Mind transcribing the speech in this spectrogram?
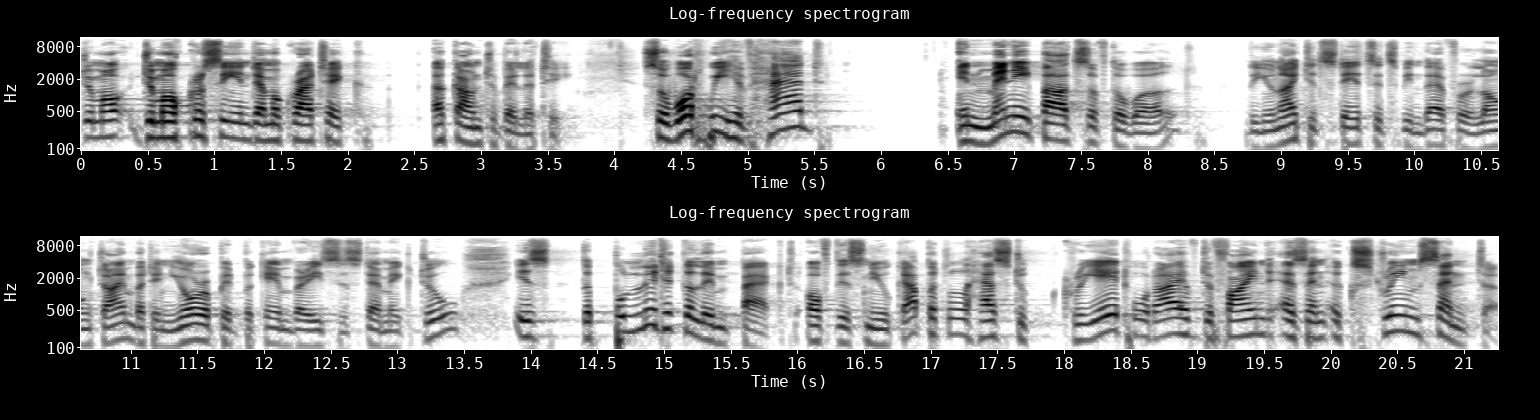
demo democracy and democratic accountability. So, what we have had in many parts of the world, the United States, it's been there for a long time, but in Europe it became very systemic too, is the political impact of this new capital has to create what I have defined as an extreme center.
